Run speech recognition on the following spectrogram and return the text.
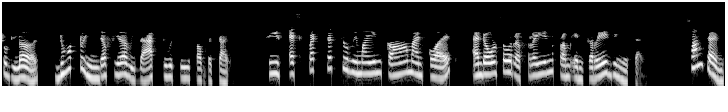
should learn not to interfere with the activities of the child. She is expected to remain calm and quiet and also refrain from encouraging a child. Sometimes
